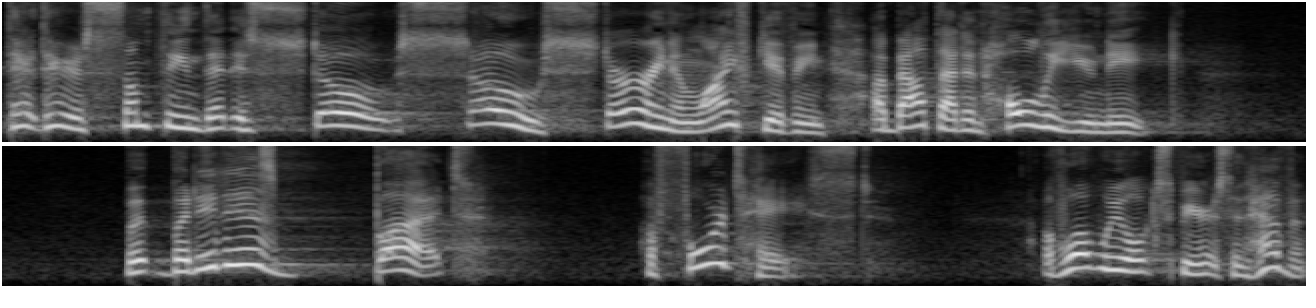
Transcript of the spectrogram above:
there, there is something that is so, so stirring and life giving about that and wholly unique. But, but it is but a foretaste of what we will experience in heaven.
